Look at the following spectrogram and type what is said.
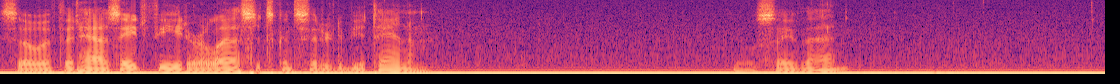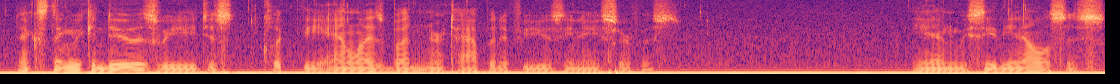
So if it has 8 feet or less, it's considered to be a tandem. We'll save that. Next thing we can do is we just click the Analyze button or tap it if you're using a surface. And we see the analysis.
